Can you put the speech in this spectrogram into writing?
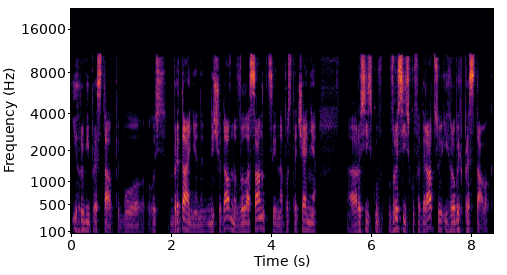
ігрові приставки, бо ось Британія нещодавно ввела санкції на постачання російську, в Російську Федерацію ігрових приставок.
